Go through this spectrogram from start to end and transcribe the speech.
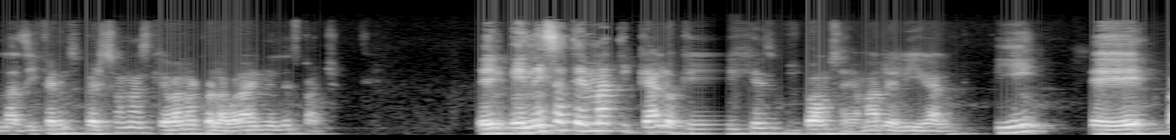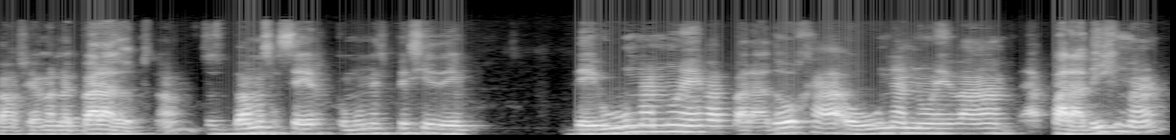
las diferentes personas que van a colaborar en el despacho. En, en esa temática lo que dije es, pues, vamos a llamarle legal y eh, vamos a llamarle paradox, ¿no? Entonces vamos a hacer como una especie de, de una nueva paradoja o una nueva paradigma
